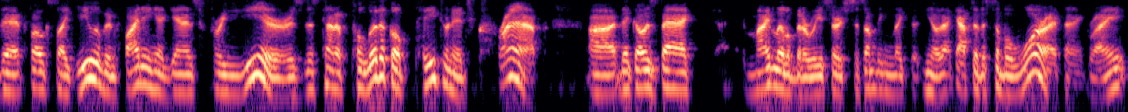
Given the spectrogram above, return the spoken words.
that folks like you have been fighting against for years. This kind of political patronage crap uh, that goes back, my little bit of research to something like the, you know, like after the Civil War, I think, right,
